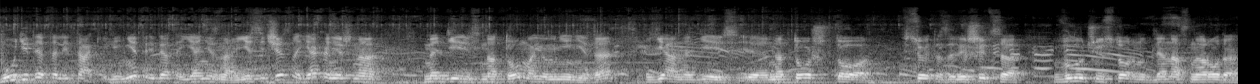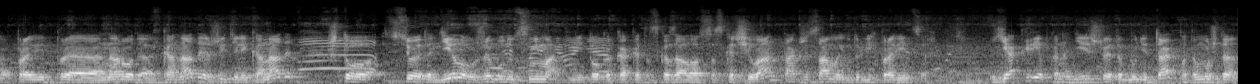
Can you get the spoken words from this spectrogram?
Будет это ли так или нет, ребята, я не знаю. Если честно, я, конечно, надеюсь на то, мое мнение, да, я надеюсь э, на то, что все это завершится в лучшую сторону для нас, народа, народа Канады, жителей Канады, что все это дело уже будут снимать, не только, как это сказала Соскочеван, так же самое и в других провинциях. Я крепко надеюсь, что это будет так, потому что,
